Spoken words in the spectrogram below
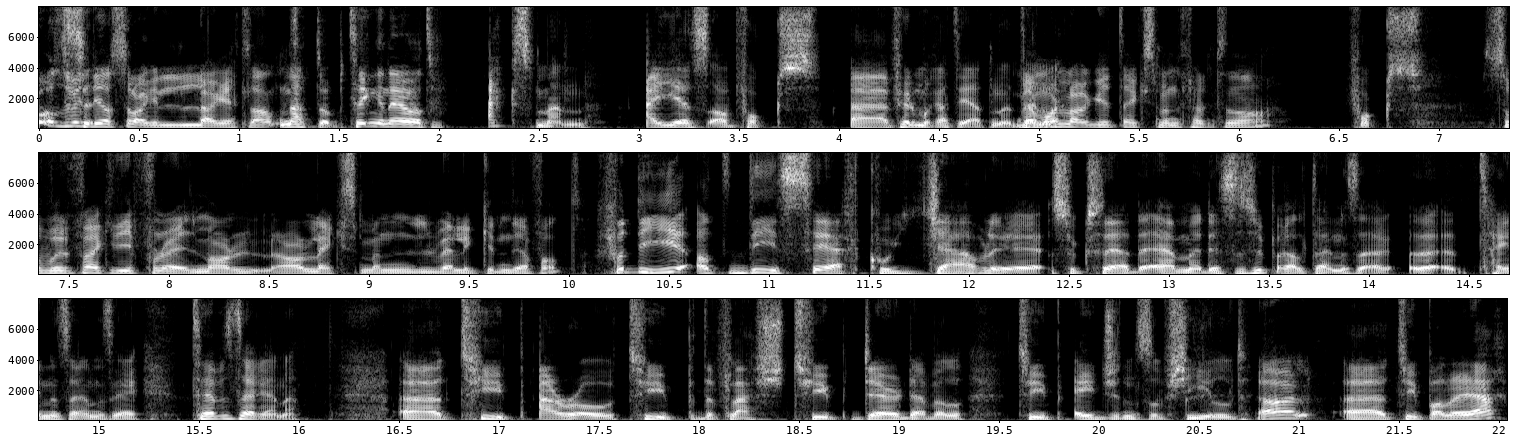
Og så vil de også lage, lage et eller annet. Nettopp. Tingen er jo at X-Men eies av Fox. Eh, filmrettighetene Hvem har laget X-Men frem til nå? Fox. Så hvorfor er ikke de fornøyd med all- alle X-Men-vellykken de har fått? Fordi at de ser hvor jævlig suksess det er med disse superhelttegneseriene. TV-seriene. Uh, typ Arrow, typ The Flash, typ Daredevil, typ Agents of Shield. Ja vel. Eh, typ alle de der.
